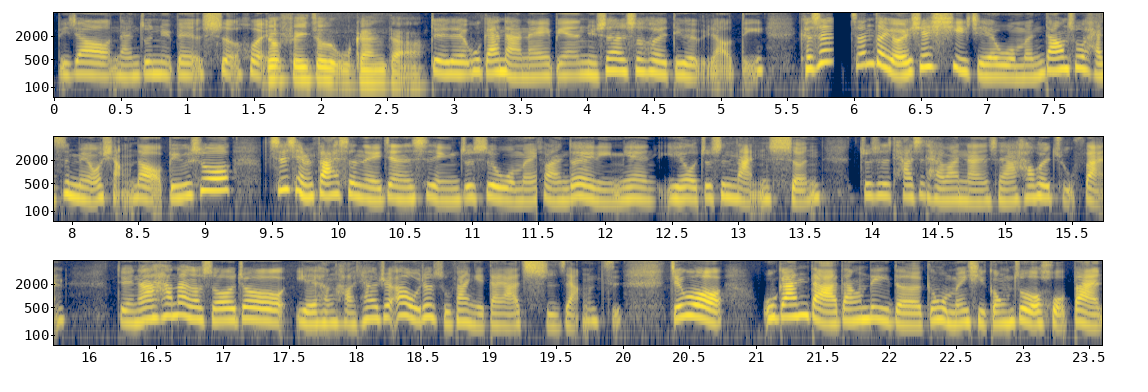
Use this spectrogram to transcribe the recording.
比较男尊女卑的社会，就非洲的乌干达，对对，乌干达那一边女生的社会地位比较低。可是真的有一些细节，我们当初还是没有想到。比如说之前发生的一件事情，就是我们团队里面也有就是男生，就是他是台湾男生啊，他会煮饭。对，然后他那个时候就也很好，他就觉得啊，我就煮饭给大家吃这样子。结果乌干达当地的跟我们一起工作的伙伴，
